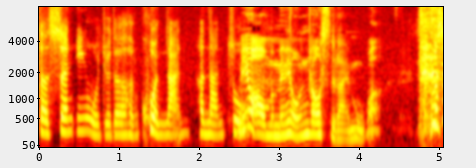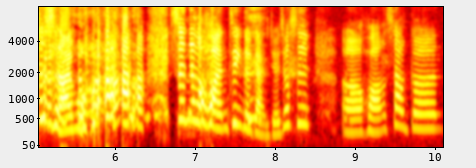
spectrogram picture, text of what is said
的声音，我觉得很困难，很难做。没有啊，我们没有用到史莱姆啊，不是史莱姆，是那个环境的感觉，就是呃，皇上跟。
